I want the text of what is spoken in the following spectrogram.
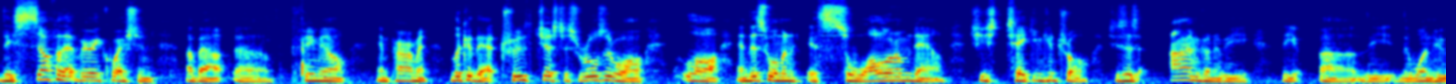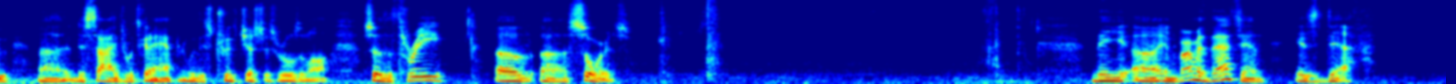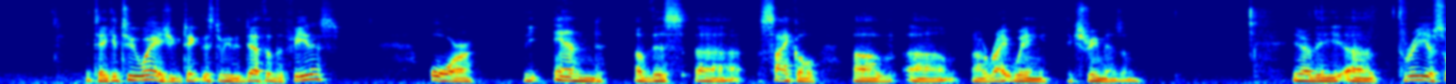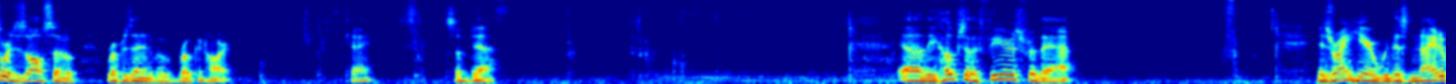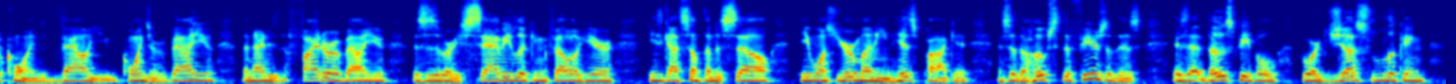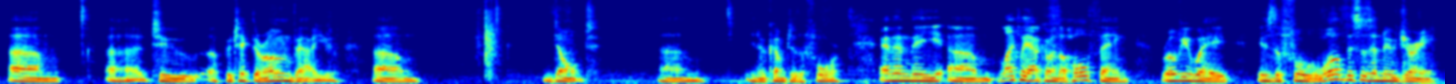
the self of that very question about uh, female empowerment. Look at that. Truth, justice, rules of law, law, and this woman is swallowing them down. She's taking control. She says, I'm going to be the uh, the the one who uh, decides what's going to happen with this truth, justice, rules, and law. So the three of uh, swords. The uh, environment that's in is death. You take it two ways. You can take this to be the death of the fetus or the end of this uh, cycle of um, uh, right wing extremism. You know, the uh, Three of Swords is also representative of a broken heart. Okay? So, death. Uh, the hopes and the fears for that is right here with this Knight of Coins, value. Coins are value. The Knight is the fighter of value. This is a very savvy looking fellow here. He's got something to sell. He wants your money in his pocket. And so the hopes, the fears of this is that those people who are just looking um, uh, to uh, protect their own value um, don't, um, you know, come to the fore. And then the um, likely outcome of the whole thing, Roe v. Wade, is the fool. Well, this is a new journey.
